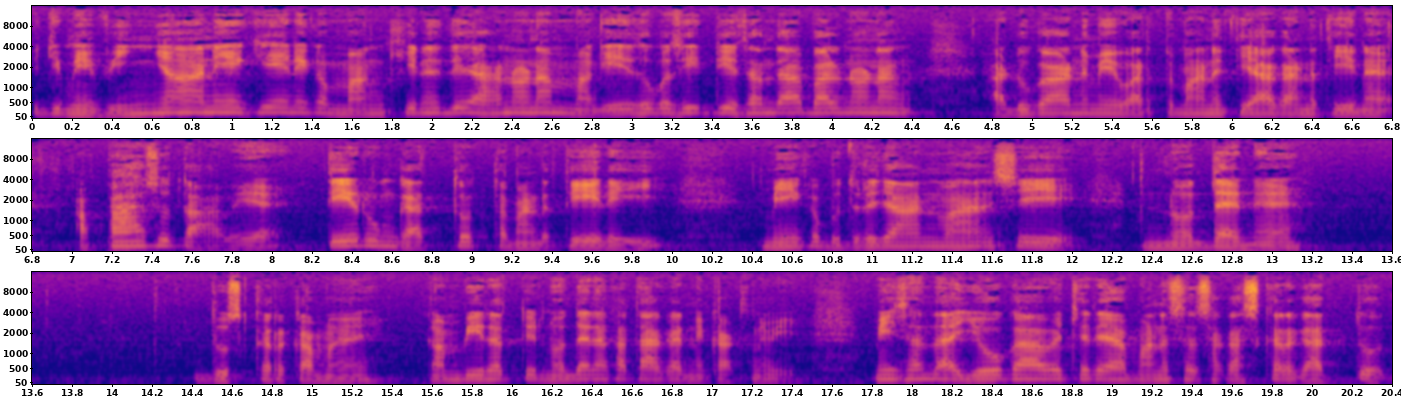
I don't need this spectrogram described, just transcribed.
ඉතින් මේ විඥාණය කියන එක මං කියන දේ අහනවා නම් මගේ සුභසිද්ධිය සඳහා බලනවා නම් අඩු ගන්න මේ වර්තමානයේ තියාගන්න තියෙන අපහසුතාවය තේරුම් ගත්තොත් තමයි තේරෙයි මේක බුදුරජාන් වහන්සේ නොදැන දුෂ්කරකම ගම්බීරත්වය නොදැන කතා කරන එකක් නෙවෙයි. මේ සඳහා යෝගාවචරය මනස සකස් කරගත්තොත්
